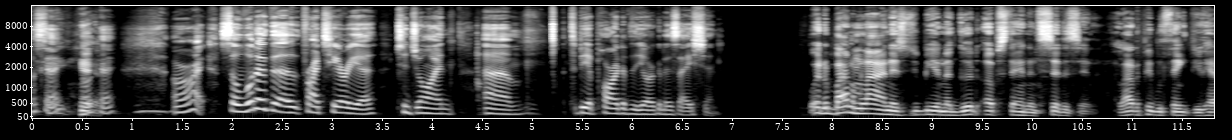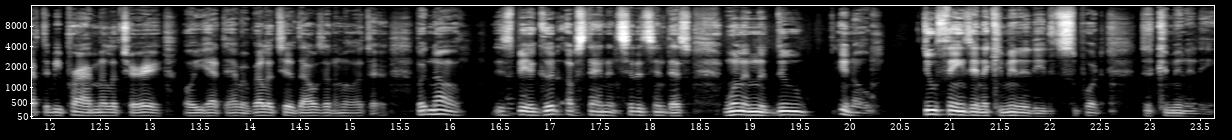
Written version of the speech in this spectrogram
Okay. Yeah. okay, all right. So, what are the criteria to join um, to be a part of the organization? Well, the bottom line is you being a good, upstanding citizen. A lot of people think you have to be prior military or you have to have a relative that was in the military. But no, Just be a good, upstanding citizen that's willing to do, you know, do things in the community to support the community.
